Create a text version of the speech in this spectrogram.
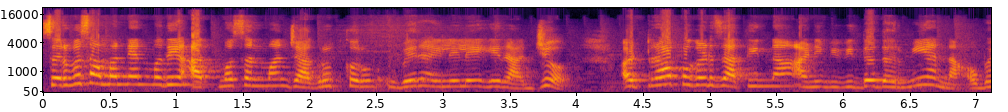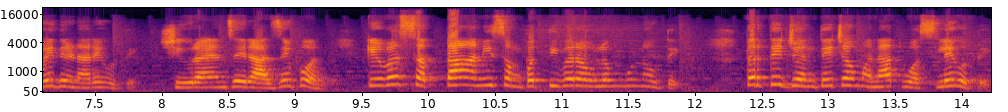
सर्वसामान्यांमध्ये आत्मसन्मान जागृत करून उभे राहिलेले हे राज्य अठरा पगड जातींना आणि विविध धर्मीयांना अभय देणारे होते. शिवरायांचे राजेपण केवळ सत्ता आणि संपत्तीवर अवलंबून नव्हते तर ते जनतेच्या मनात वसले होते.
